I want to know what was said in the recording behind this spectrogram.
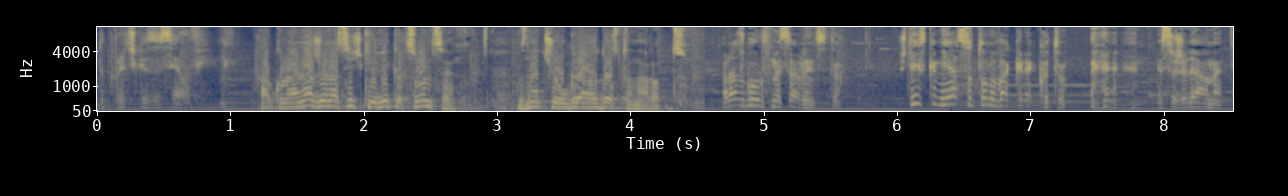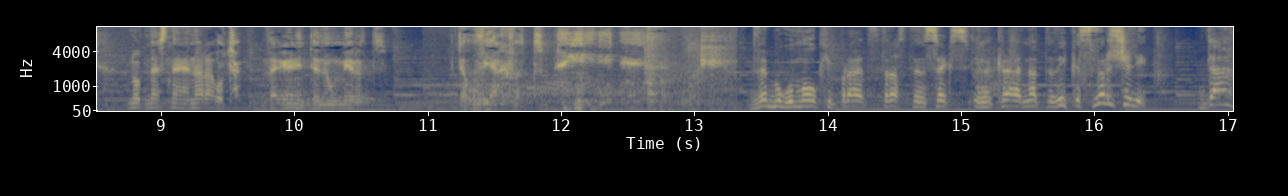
до пръчка за селфи. Ако на една жена всички викат слънце, значи огрява доста народ. Разговор в месарницата. Ще искам и аз от това крекото. Съжаляваме, но днес не е на работа. Веганите не умират. Те увяхват. Две богомолки правят страстен секс и накрая едната вика свърши ли? Да.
